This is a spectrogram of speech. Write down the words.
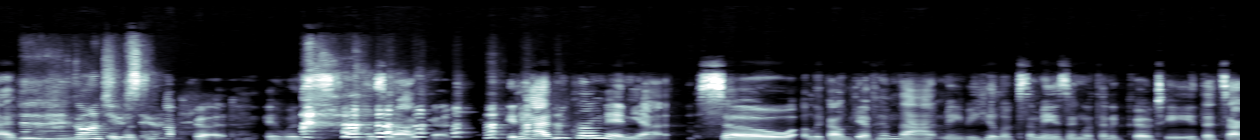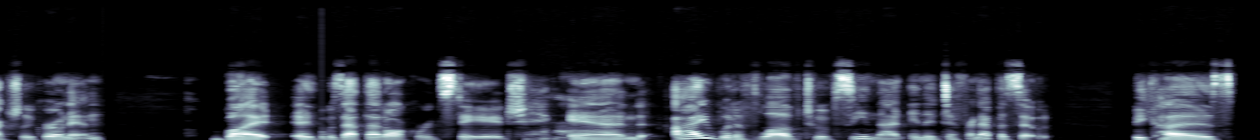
I mean, gone too it was soon. not good. It was it was not good. It hadn't grown in yet, so like I'll give him that. Maybe he looks amazing with a goatee that's actually grown in, but it was at that awkward stage, mm-hmm. and I would have loved to have seen that in a different episode because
